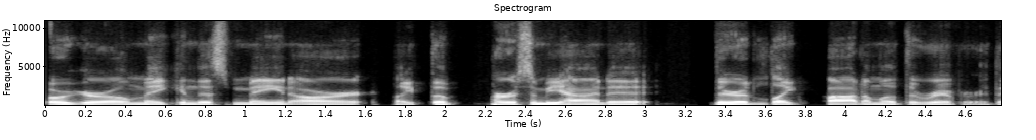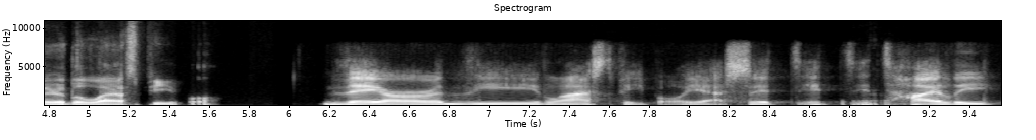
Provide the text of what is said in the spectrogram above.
or girl making this main art, like the person behind it, they're like bottom of the river. They're the last people. They are the last people. Yes, it, it it's highly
